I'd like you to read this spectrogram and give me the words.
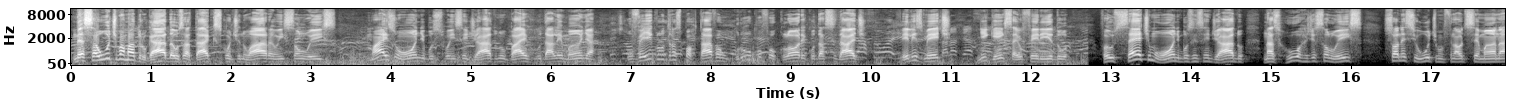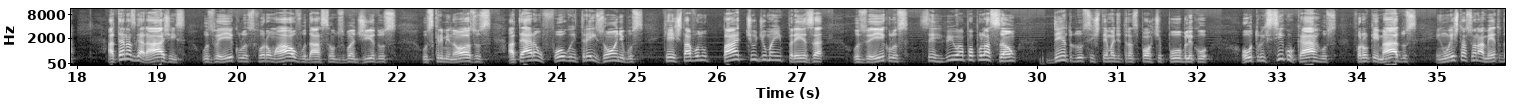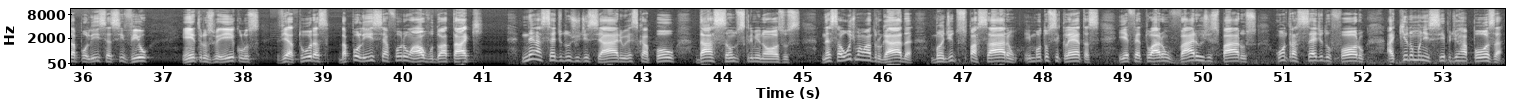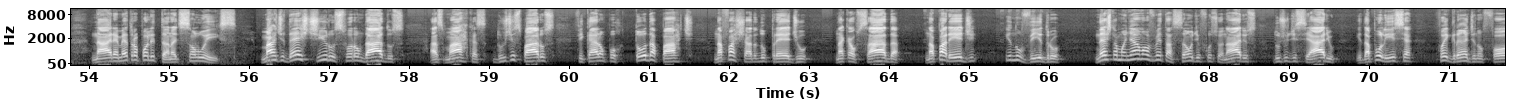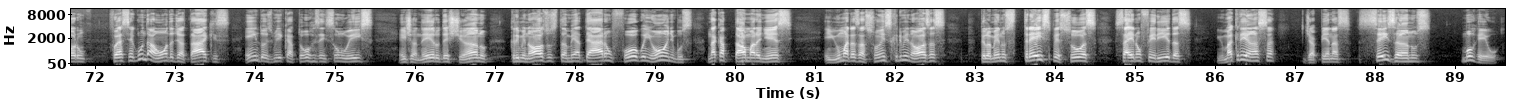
Nessa última madrugada, os ataques continuaram em São Luís. Mais um ônibus foi incendiado no bairro da Alemanha. O veículo transportava um grupo folclórico da cidade. Felizmente, ninguém saiu ferido. Foi o sétimo ônibus incendiado nas ruas de São Luís, só nesse último final de semana. Até nas garagens, os veículos foram alvo da ação dos bandidos. Os criminosos atearam fogo em três ônibus que estavam no pátio de uma empresa. Os veículos serviam à população dentro do sistema de transporte público. Outros cinco carros foram queimados em um estacionamento da Polícia Civil. Entre os veículos, viaturas da polícia foram alvo do ataque. Nem a sede do judiciário escapou da ação dos criminosos. Nessa última madrugada, bandidos passaram em motocicletas e efetuaram vários disparos contra a sede do fórum aqui no município de Raposa, na área metropolitana de São Luís. Mais de 10 tiros foram dados as marcas dos disparos ficaram por toda parte na fachada do prédio, na calçada, na parede e no vidro. Nesta manhã, a movimentação de funcionários do Judiciário e da Polícia foi grande no fórum. Foi a segunda onda de ataques em 2014 em São Luís. Em janeiro deste ano, criminosos também atearam fogo em ônibus na capital maranhense. Em uma das ações criminosas, pelo menos três pessoas saíram feridas e uma criança de apenas seis anos, morreu.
